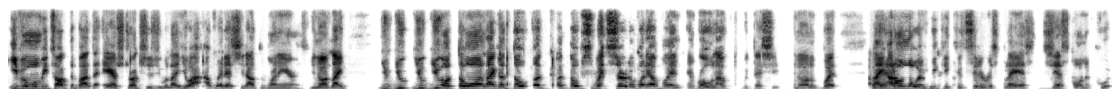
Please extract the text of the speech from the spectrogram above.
even when we talked about the air structures, you were like, "Yo, I, I wear that shit out to run errands." You know, like you you you you gonna throw on like a dope a, a dope sweatshirt or whatever and, and roll out with that shit. You know, what I mean? but like Okay. I don't know if we can consider a splash just on the court.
